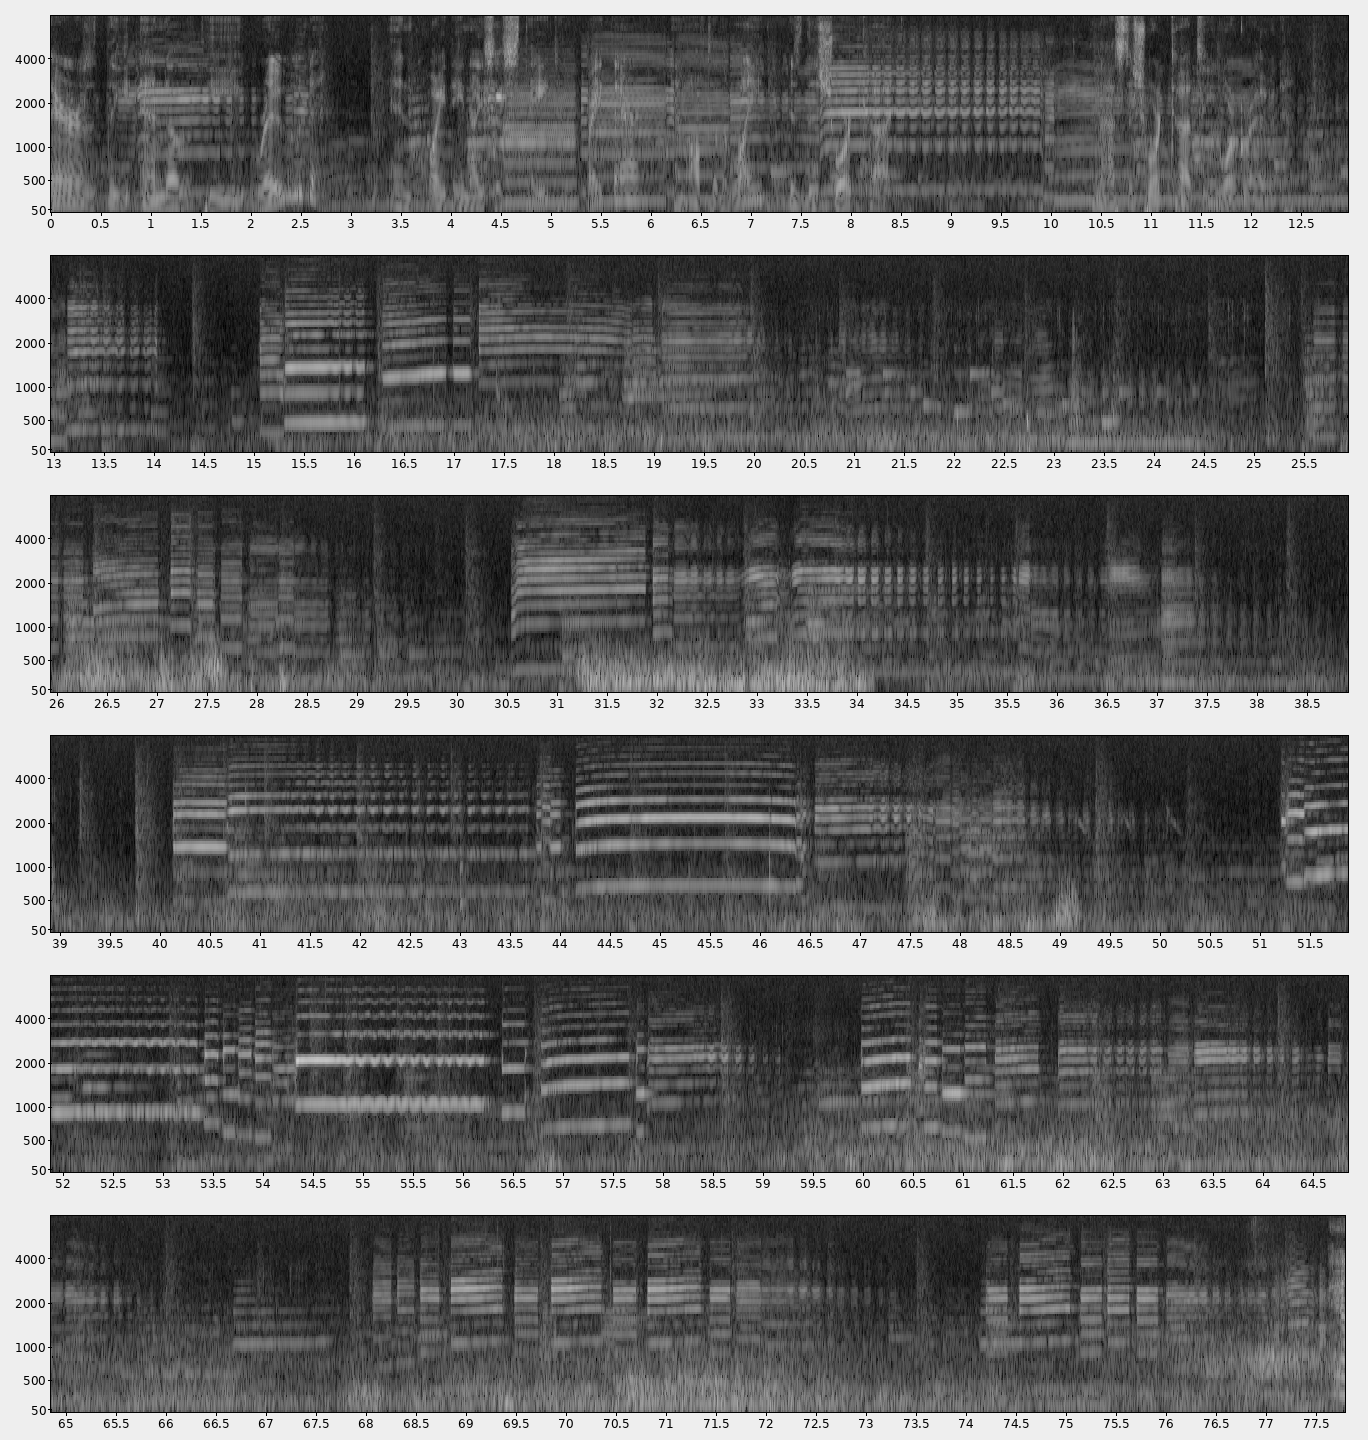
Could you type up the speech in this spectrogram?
There's the end of the road and quite a nice estate right there. And off to the right is the shortcut. And that's the shortcut to York Road.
